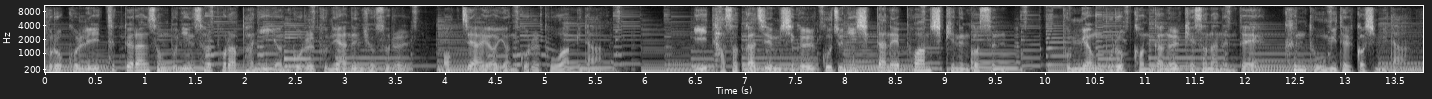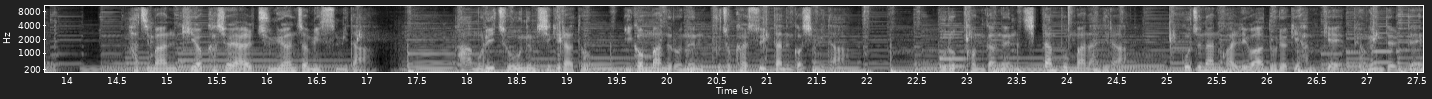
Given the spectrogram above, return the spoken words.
브로콜리 특별한 성분인 설포라판이 연골을 분해하는 효소를 억제하여 연골을 보호합니다. 이 다섯 가지 음식을 꾸준히 식단에 포함시키는 것은 분명 무릎 건강을 개선하는 데 큰 도움이 될 것입니다. 하지만 기억하셔야 할 중요한 점이 있습니다. 아무리 좋은 음식이라도 이것만으로는 부족할 수 있다는 것입니다. 무릎 건강은 식단뿐만 아니라 꾸준한 관리와 노력이 함께 병행될 때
